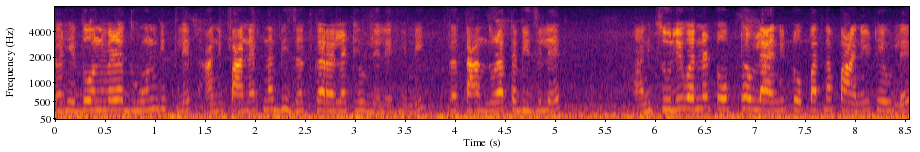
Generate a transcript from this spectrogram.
तर हे दोन वेळा धुवून घेतलेत आणि पाण्यात ना भिजत करायला ठेवलेले हे मी. तर तांदूळ आता भिजलेत. आणि चुलीवरनं टोप ठेवलाय आणि टोपातनं पाणी ठेवले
